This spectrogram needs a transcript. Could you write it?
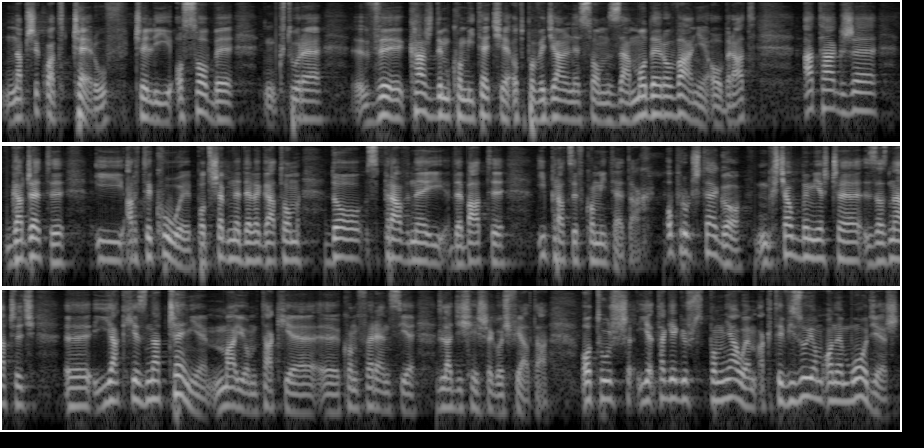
na przykład czerów, czyli osoby, które w każdym komitecie odpowiedzialne są za moderowanie obrad, a także gadżety i artykuły potrzebne delegatom do sprawnej debaty i pracy w komitetach. Oprócz tego chciałbym jeszcze zaznaczyć, e, jakie znaczenie mają takie e, konferencje dla dzisiejszego świata. Otóż, tak jak już wspomniałem, aktywizują one młodzież,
